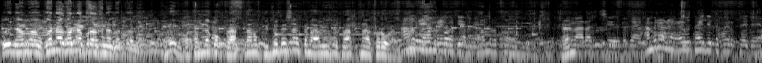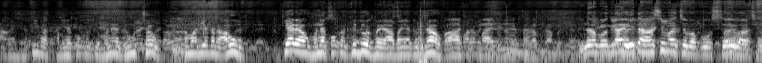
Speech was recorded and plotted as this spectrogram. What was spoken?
કોઈ અમે ઘરના ઘરના પ્રાર્થના કરતા તમને કોઈ પ્રાર્થનાનું કીધું છે તમે આવી રીતે પ્રાર્થના કરો એમ. નથી વાત તમને કોઈ કે મને જ હું છું. તમારી આગળ આવું ક્યારે આવું? મને કોક કીધું કે ભાઈ આ ભાઈ આગળ જાઓ. ને બદલાય એ તો હાસી વાત છે બાપુ સહી વાત છે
